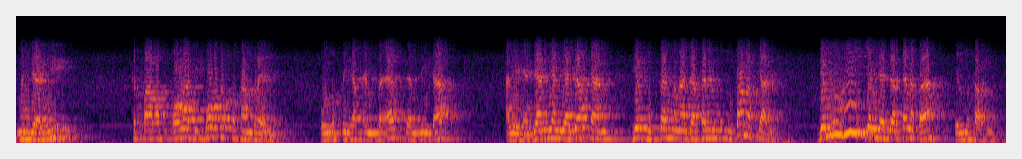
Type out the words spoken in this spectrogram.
menjadi kepala sekolah di pondok pesantren untuk tingkat MTS dan tingkat aliyahnya dan yang diajarkan dia bukan mengajarkan ilmu sama sekali. Dia murid yang diajarkan apa? Ilmu syar'i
